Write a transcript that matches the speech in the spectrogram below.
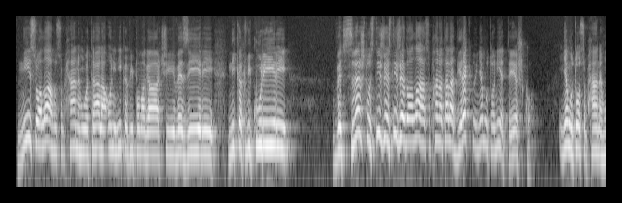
Nisu Allahu subhanahu wa ta'ala oni nikakvi pomagači, veziri, nikakvi kuriri, već sve što stiže, stiže do Allaha subhanahu wa ta'ala direktno i njemu to nije teško. I njemu to subhanahu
